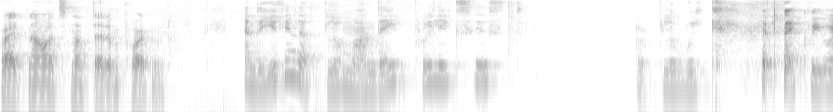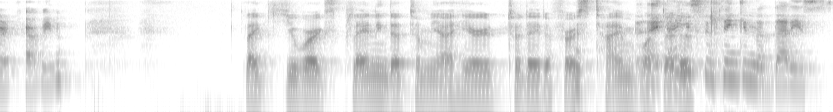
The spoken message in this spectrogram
right now it's not that important. And do you think that blue monday really exists? Or blue week like we were having like you were explaining that to me. I hear today the first time what I, that I'm still thinking that that is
